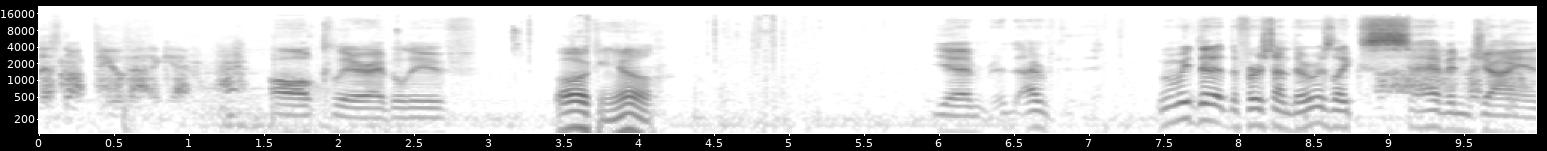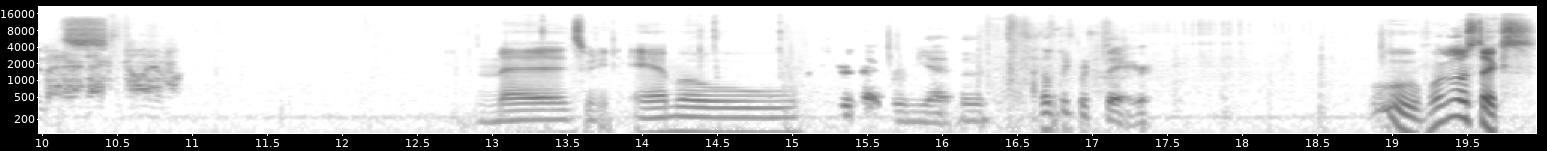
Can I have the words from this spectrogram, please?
Let's not feel that again. All clear, I believe. Fucking hell. Yeah, I, when we did it the first time, there was like seven giants. Next time. Meds, we need ammo. You're that room yet, Moon. I don't think we're there. Ooh, more glow sticks.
